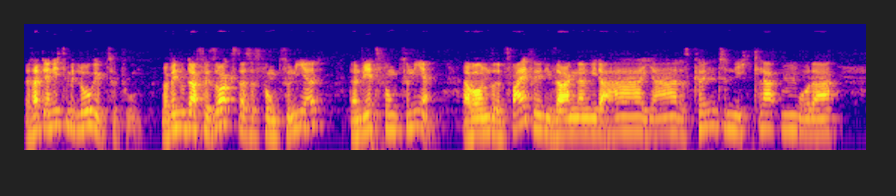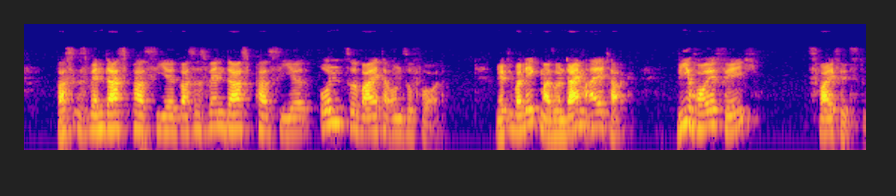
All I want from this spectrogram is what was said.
Das hat ja nichts mit Logik zu tun. Weil wenn du dafür sorgst, dass es funktioniert, dann wird es funktionieren. Aber unsere Zweifel, die sagen dann wieder, ah ja, das könnte nicht klappen oder was ist, wenn das passiert, was ist, wenn das passiert und so weiter und so fort. Und jetzt überleg mal so in deinem Alltag, wie häufig zweifelst du?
